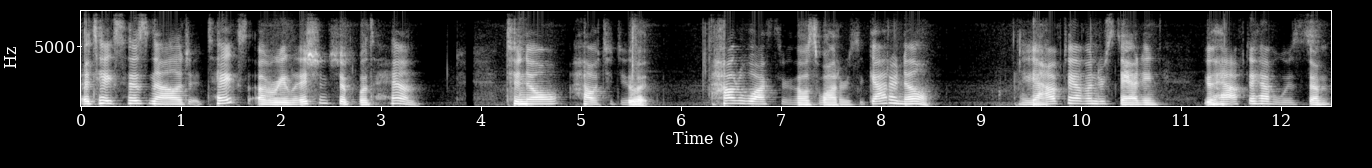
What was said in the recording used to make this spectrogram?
it takes his knowledge, it takes a relationship with him to know how to do it, how to walk through those waters. You got to know. You have to have understanding, you have to have wisdom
